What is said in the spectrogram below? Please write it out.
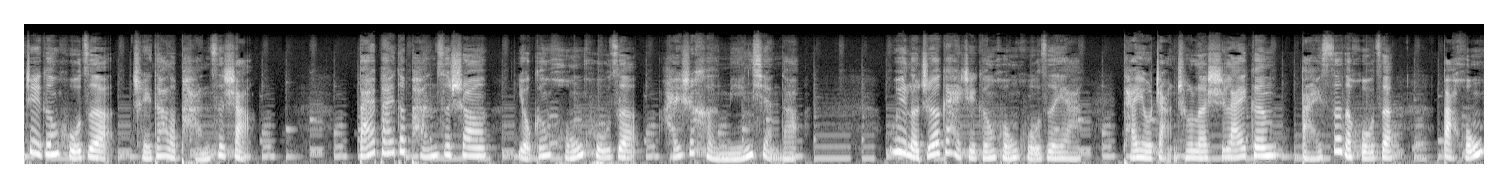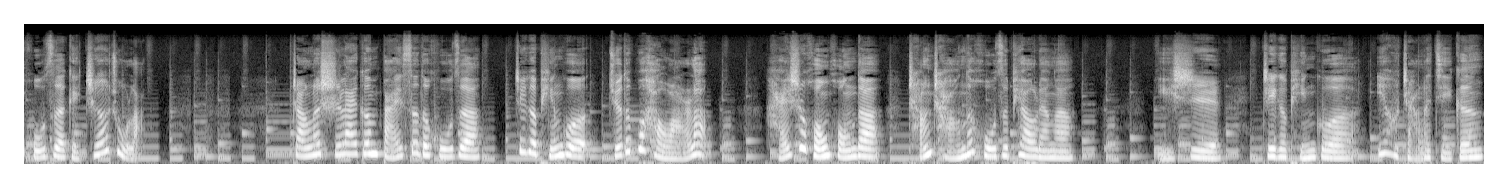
这根胡子垂到了盘子上，白白的盘子上有根红胡子，还是很明显的。为了遮盖这根红胡子呀，它又长出了十来根白色的胡子，把红胡子给遮住了。长了十来根白色的胡子，这个苹果觉得不好玩了，还是红红的。长长的胡子漂亮啊，于是这个苹果又长了几根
